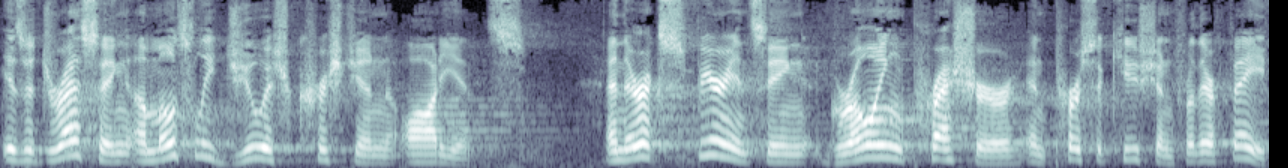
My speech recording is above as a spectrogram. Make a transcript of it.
is addressing a mostly Jewish Christian audience. And they're experiencing growing pressure and persecution for their faith.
